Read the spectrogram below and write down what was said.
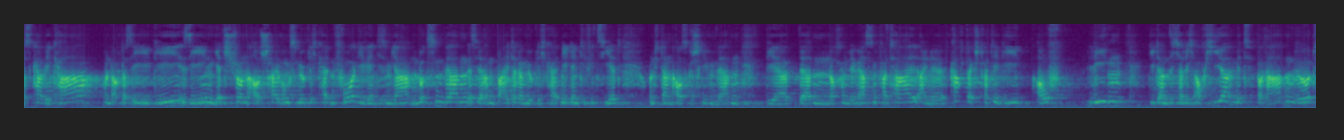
Das KWK und auch das EEG sehen jetzt schon Ausschreibungsmöglichkeiten vor, die wir in diesem Jahr nutzen werden. Es werden weitere Möglichkeiten identifiziert und dann ausgeschrieben werden. Wir werden noch in dem ersten Quartal eine Kraftwerkstrategie auflegen, die dann sicherlich auch hier mit beraten wird.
